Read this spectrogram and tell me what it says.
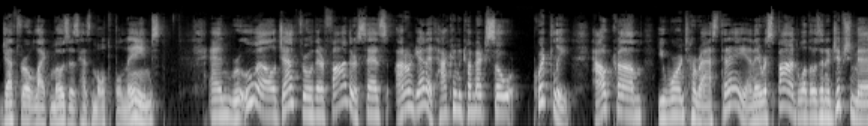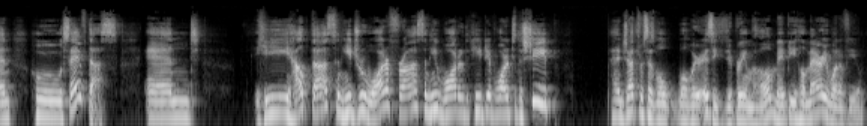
Jethro, like Moses, has multiple names. And Reuel, Jethro, their father says, I don't get it. How can we come back so quickly? How come you weren't harassed today? And they respond, well, there was an Egyptian man who saved us and he helped us and he drew water for us and he watered, he gave water to the sheep. And Jethro says, well, well, where is he? Did you bring him home? Maybe he'll marry one of you.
